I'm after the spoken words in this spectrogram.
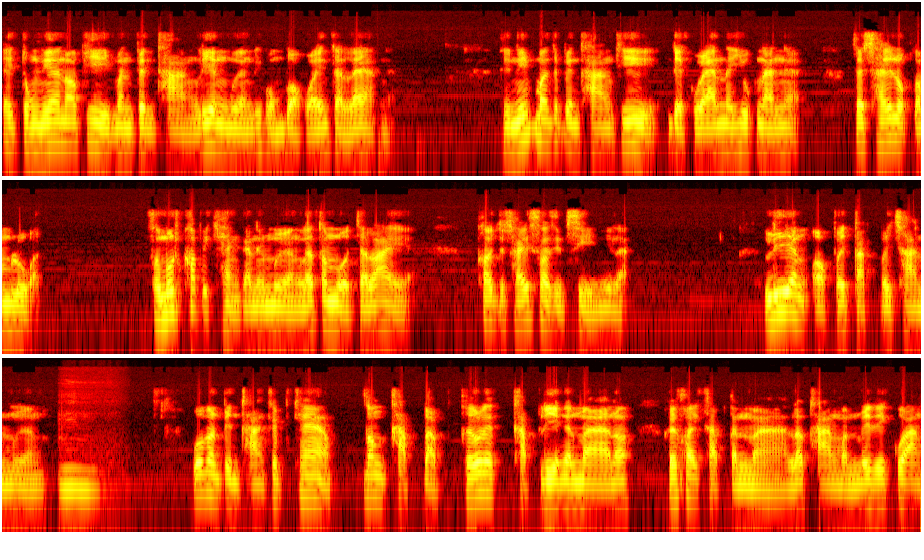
ไอ้ตรงเนี้ยเนาะพี่มันเป็นทางเลี่ยงเมืองที่ผมบอกไว้ตั้งแต่แรกเนี่ย ทีนี้มันจะเป็นทางที่เด็กแว้นในยุคนั้นเนี่ย จะใช้หลบตำรวจ สมมติเข้าไปแข่งกันในเมือง แล้วตำรวจจะไล่อะเขาจะใช้ซอยสิบสี่นี่แหละ เลี่ยงออกไปตัดไปชานเมืองอืมว่ามันเป็นทางแคบๆต้องขับแบบเขาเรียกขับเรียงกันมาเนาะค่อยๆขับกันมา แล้วทางมันไม่ได้กว้าง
